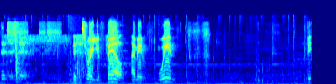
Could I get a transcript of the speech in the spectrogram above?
This is it. This is where you fail. I mean, win. Pick,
